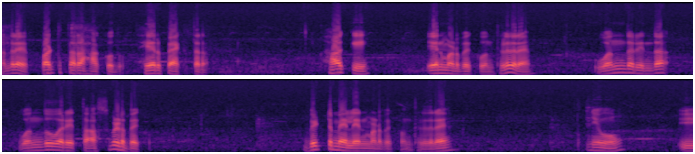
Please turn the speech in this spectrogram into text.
ಅಂದರೆ ಪಟ್ ಥರ ಹಾಕೋದು ಹೇರ್ ಪ್ಯಾಕ್ ಥರ ಹಾಕಿ ಏನು ಮಾಡಬೇಕು ಅಂತ ಹೇಳಿದ್ರೆ ಒಂದರಿಂದ ಒಂದೂವರೆ ತಾಸು ಬಿಡಬೇಕು. ಬಿಟ್ಟ ಮೇಲೆ ಏನು ಮಾಡಬೇಕು ಅಂತ ಹೇಳಿದ್ರೆ ನೀವು ಈ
